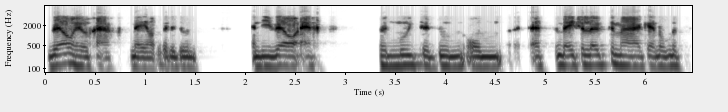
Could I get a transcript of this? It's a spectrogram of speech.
wel heel graag mee hadden willen doen. En die wel echt hun moeite doen om het een beetje leuk te maken. En om het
